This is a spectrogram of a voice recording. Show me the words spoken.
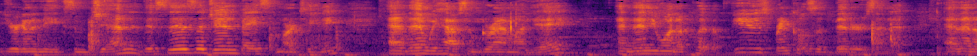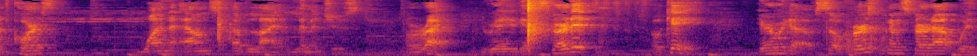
you're gonna need some gin. This is a gin-based martini. And then we have some Grand Marnier, and then you want to put a few sprinkles of bitters in it. And then of course, one ounce of lime, lemon juice. All right, you ready to get started? Okay, here we go. So first we're gonna start out with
